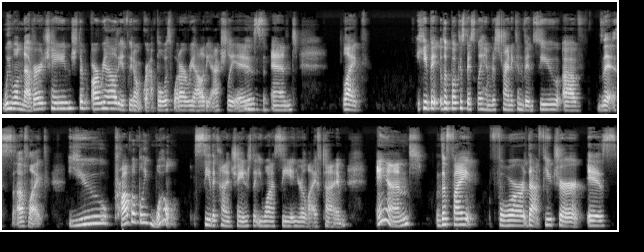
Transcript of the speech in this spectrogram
we will never change the, our reality if we don't grapple with what our reality actually is. Mhm. And like, he, the book is basically him just trying to convince you of this, of like, you probably won't see the kind of change that you want to see in your lifetime. And the fight for that future is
